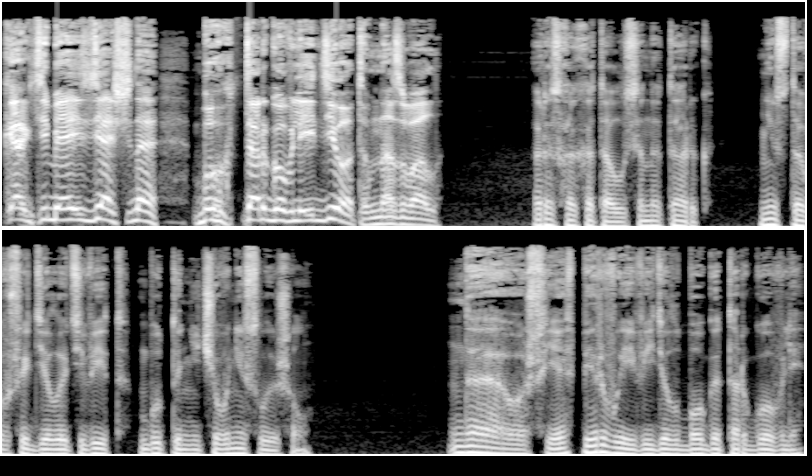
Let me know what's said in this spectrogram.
«Как тебя изящно бог торговли идиотом назвал!» Расхохотался Нетарк, не ставший делать вид, будто ничего не слышал. Да уж, я впервые видел бога торговли,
